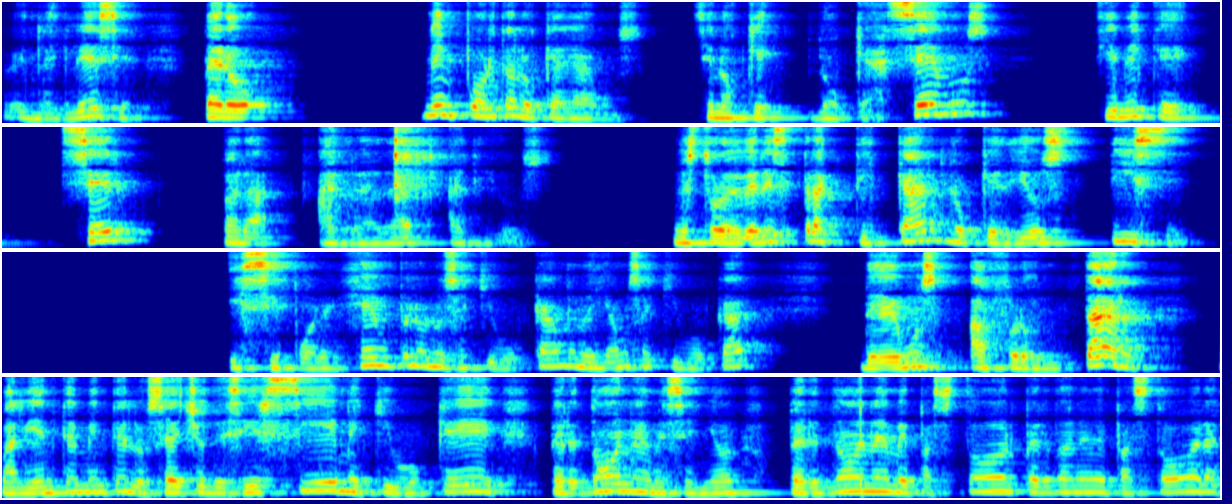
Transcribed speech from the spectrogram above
en la iglesia. Pero no importa lo que hagamos, sino que lo que hacemos tiene que ser para agradar a Dios. Nuestro deber es practicar lo que Dios dice. Y si, por ejemplo, nos equivocamos, nos llegamos a equivocar, debemos afrontar valientemente los hechos, decir, sí, me equivoqué, perdóname Señor, perdóname pastor, perdóname pastora,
